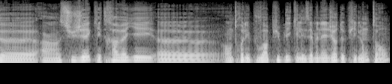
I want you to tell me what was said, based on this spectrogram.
euh, un sujet qui est travaillé euh, entre les pouvoirs publics et les managers depuis longtemps,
